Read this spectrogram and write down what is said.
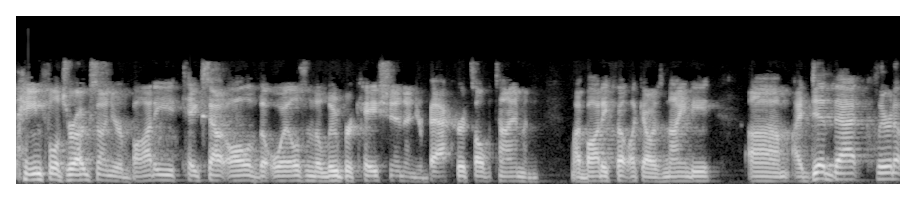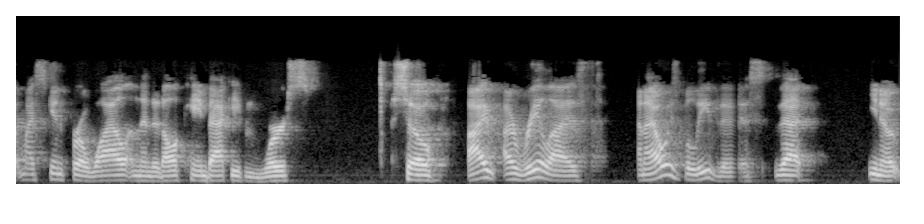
painful drugs on your body, takes out all of the oils and the lubrication, and your back hurts all the time. And my body felt like I was 90. Um, I did that, cleared up my skin for a while, and then it all came back even worse. So I, I realized, and I always believe this, that you know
